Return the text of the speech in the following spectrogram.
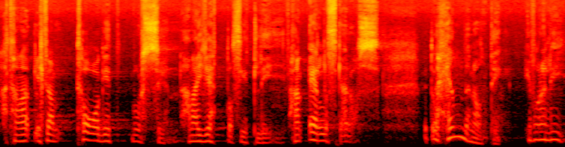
att han har liksom tagit vår synd, han har gett oss sitt liv, han älskar oss. Då händer någonting i våra liv.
